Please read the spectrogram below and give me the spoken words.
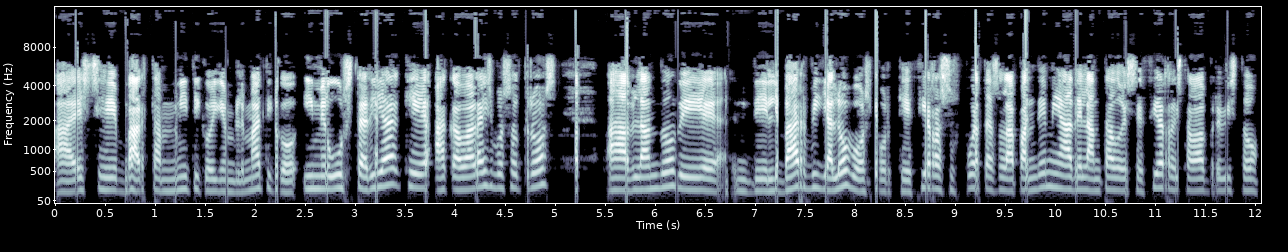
a ese bar tan mítico y emblemático. Y me gustaría que acabarais vosotros hablando de, del bar Villalobos, porque cierra sus puertas. La pandemia ha adelantado ese cierre, estaba previsto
